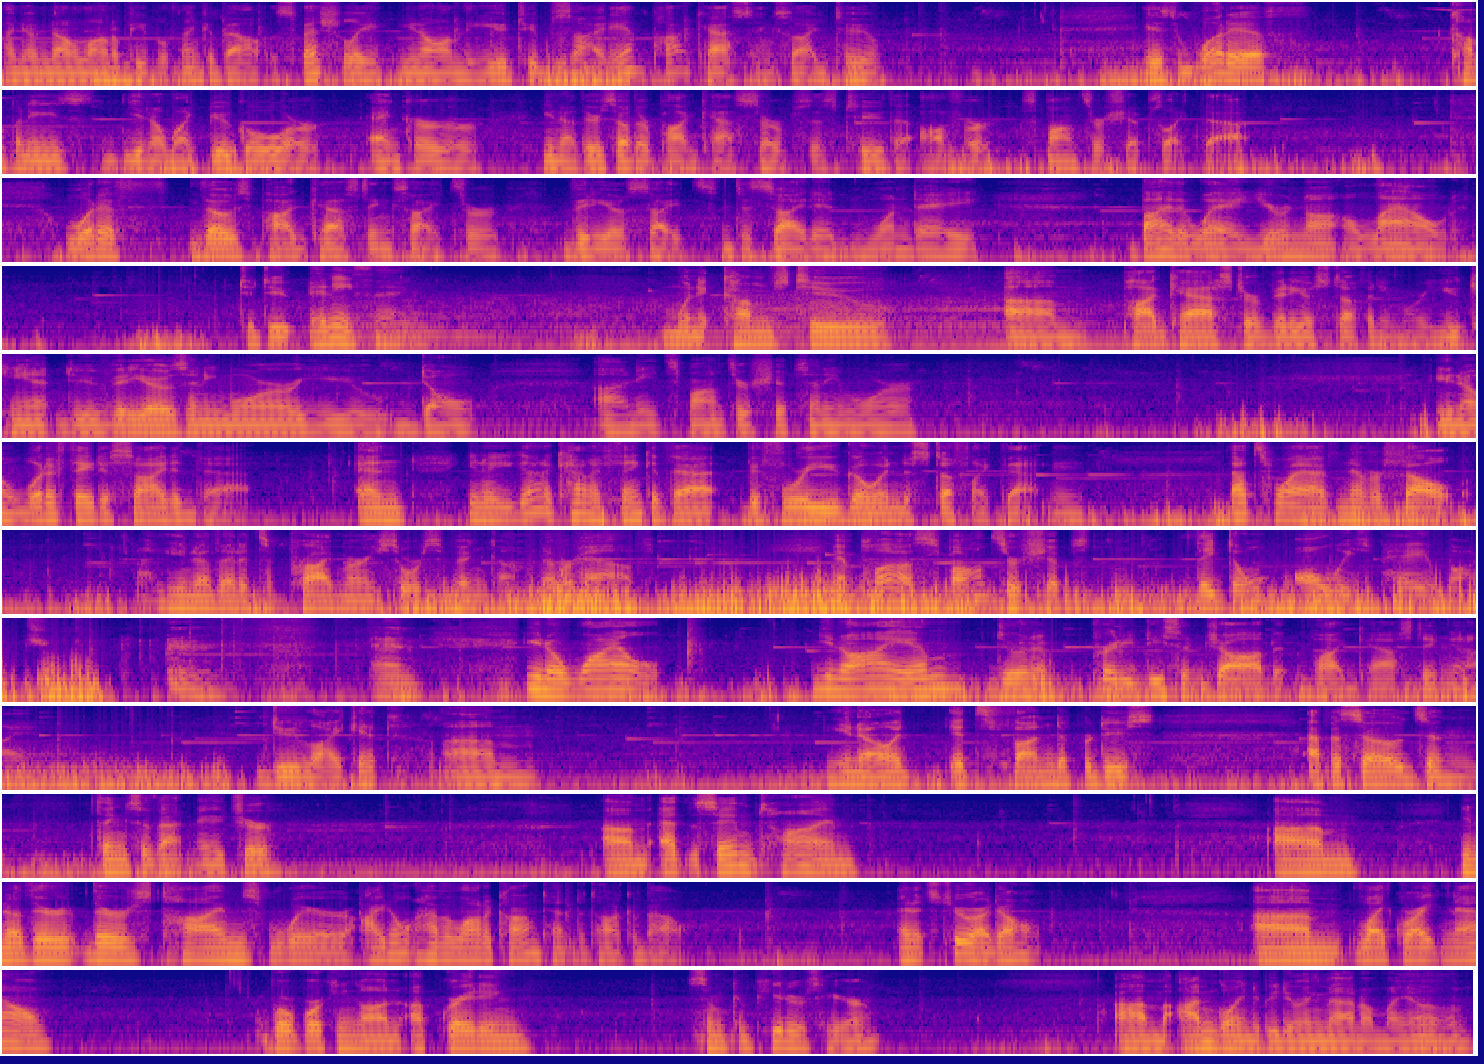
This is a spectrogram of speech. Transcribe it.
I know not a lot of people think about, especially you know on the YouTube side and podcasting side too, is what if companies, you know, like Google or Anchor or, you know, there's other podcast services too that offer sponsorships like that. What if those podcasting sites or video sites decided one day, by the way, you're not allowed to do anything when it comes to um, podcast or video stuff anymore. You can't do videos anymore. You don't uh, need sponsorships anymore. You know, what if they decided that? And, you know, you got to kind of think of that before you go into stuff like that. And that's why I've never felt, you know, that it's a primary source of income. Never have. And plus, sponsorships, they don't always pay a bunch. and, you know, while, you know, I am doing a pretty decent job at podcasting and I do like it. Um, you know, it, it's fun to produce episodes and things of that nature. Um, at the same time, um, you know, there there's times where I don't have a lot of content to talk about, and it's true, I don't. Um, like right now, we're working on upgrading some computers here um, I'm going to be doing that on my own.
